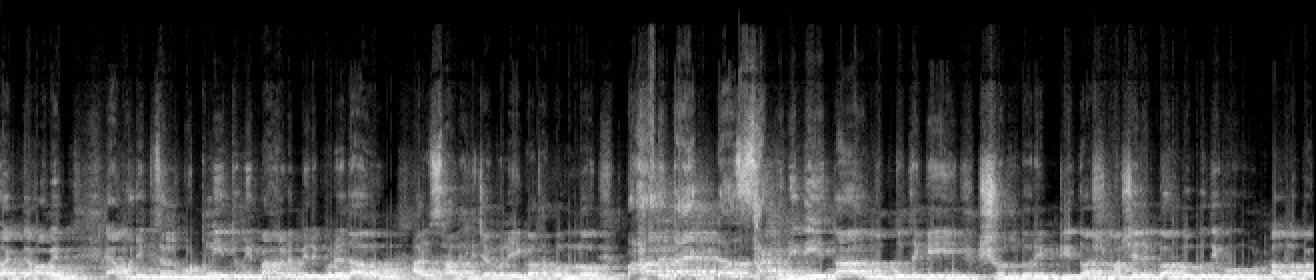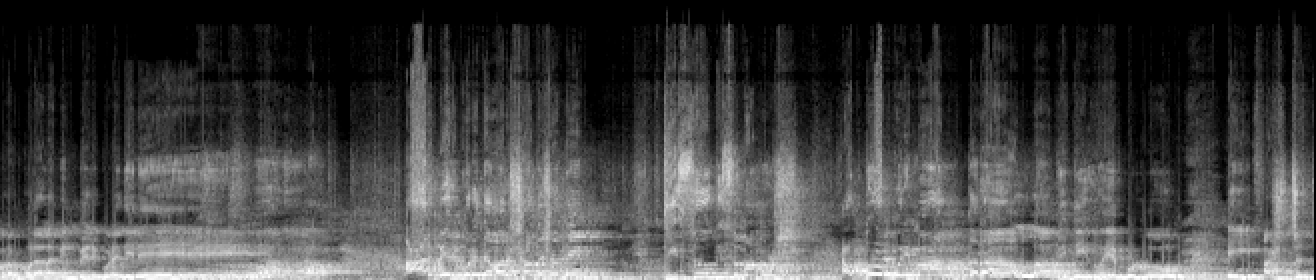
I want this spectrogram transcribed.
থাকতে হবে। এমন একজন উঠনি তুমি পাহাড় বের করে দাও। আর সালেহ যখন এই কথা বলল পাহাড়টা একটা ঝাঁকুনি দিয়ে তার মধ্য থেকে সুন্দর একটি দশ মাসের গর্ভবতী উট আল্লাহ পাক রব্বুল আলামিন বের করে দিলে আর বের করে দেওয়ার সাথে সাথে কিছু কিছু মানুষ এত পরিমাণ তারা আল্লাহ ভীতি হয়ে পড়ল। এই আশ্চর্য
